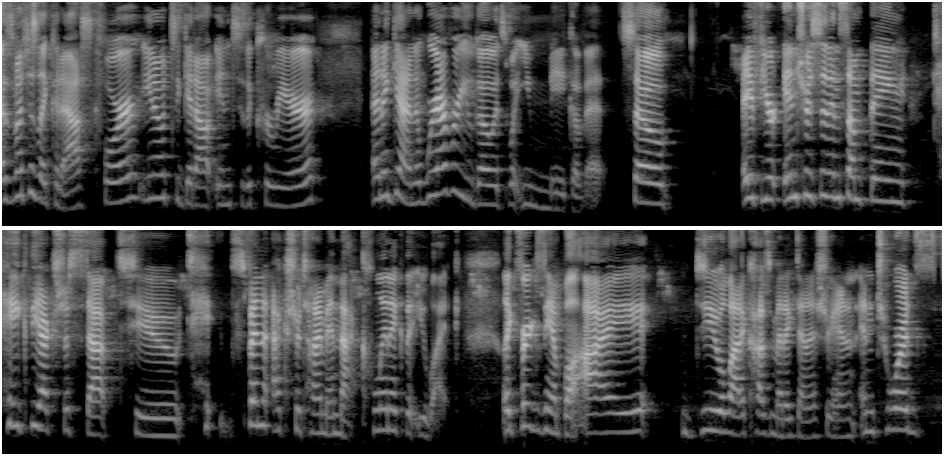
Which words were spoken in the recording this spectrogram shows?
as much as I could ask for, you know, to get out into the career and again, wherever you go, it's what you make of it. So if you're interested in something, take the extra step to t- spend extra time in that clinic that you like. Like, for example, I do a lot of cosmetic dentistry, and, and towards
